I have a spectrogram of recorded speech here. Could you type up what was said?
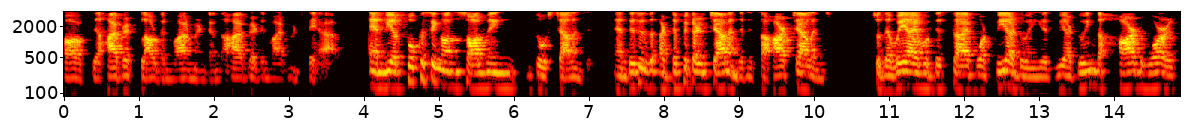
of the hybrid cloud environment and the hybrid environments they have. And we are focusing on solving those challenges. And this is a difficult challenge and it's a hard challenge. So, the way I would describe what we are doing is we are doing the hard work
